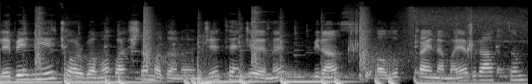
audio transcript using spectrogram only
Lebeniye çorbama başlamadan önce tencereme biraz su alıp kaynamaya bıraktım.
